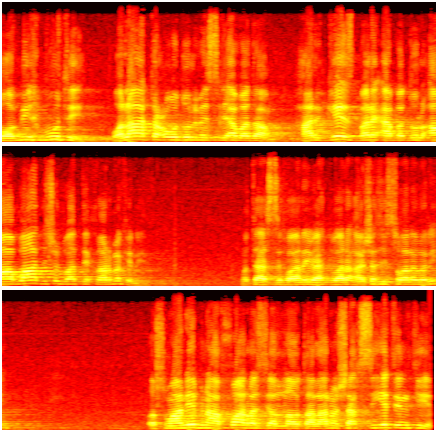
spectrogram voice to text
توبیخ بودی ولا تعودوا لمثله ابدا. هرگز برای ابدالآباد شما باید تکرار مکنید. متاسفانه وقت دوباره عایشه سی سوال بری عثمان ابن عفان رضی الله تعالی عنہ شخصیت ان کی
